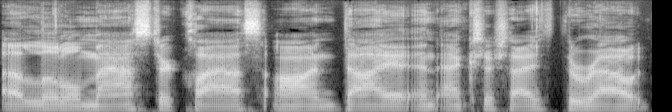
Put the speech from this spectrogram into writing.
a little masterclass on diet and exercise throughout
